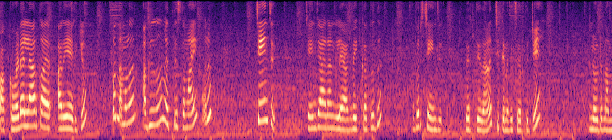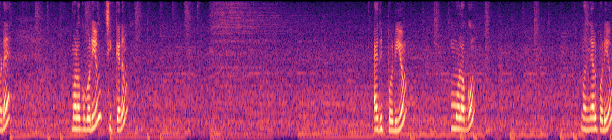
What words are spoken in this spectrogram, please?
പക്കവട എല്ലാവർക്കും അറിയായിരിക്കും. അപ്പോൾ നമ്മൾ അതിൽ നിന്നും വ്യത്യസ്തമായി ഒരു ചേഞ്ച് ചേഞ്ച് ആരാണല്ലേ ആഗ്രഹിക്കാത്തത്? അപ്പോൾ ഒരു ചേഞ്ച് വരുത്തിയതാണ് ചിക്കനൊക്കെ ചേർത്തിട്ട്. ഇതിലോട്ട് നമ്മുടെ മുളക് പൊടിയും ചിക്കനും അരിപ്പൊടിയും മുളകും മഞ്ഞൾപ്പൊടിയും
